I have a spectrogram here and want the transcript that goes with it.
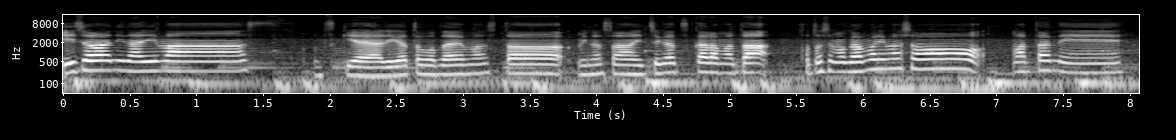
以上になります。お付き合いありがとうございました。皆さん1月からまた今年も頑張りましょう。またね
